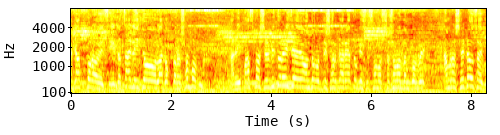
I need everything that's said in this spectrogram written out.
আঘাত করা হয়েছে এটা চাইলেই তো লাঘব করা সম্ভব না। আর এই পাঁচ মাসের ভিতরেই যে অন্তর্বর্তী সরকার এত কিছু সমস্যা সমাধান করবে আমরা সেটাও চাইব।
